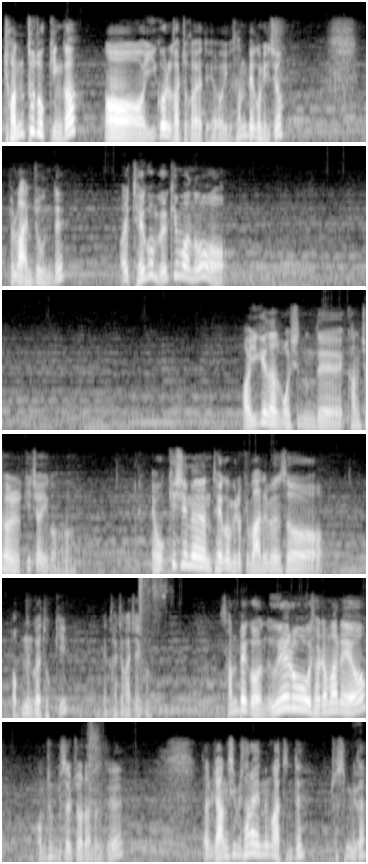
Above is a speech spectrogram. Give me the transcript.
전투 도끼인가? 어 이걸 가져가야 돼요. 이거 300원이죠? 별로 안 좋은데? 아니 대검 왜 이렇게 많어? 아 이게 난 멋있는데 강철 끼죠 이거. 어. 야 오키시는 대검 이렇게 많으면서 없는 거야 도끼? 네, 가져가자 이거. 300원 의외로 저렴하네요. 엄청 비쌀 줄 알았는데. 난 양심이 살아있는 것 같은데 좋습니다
